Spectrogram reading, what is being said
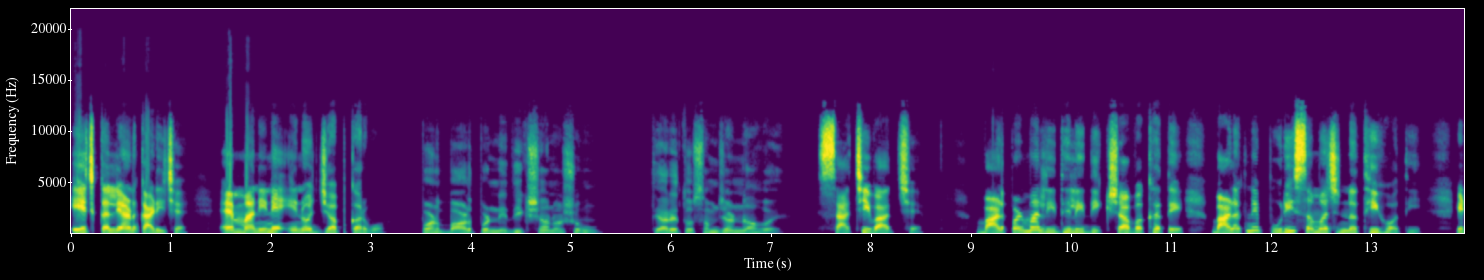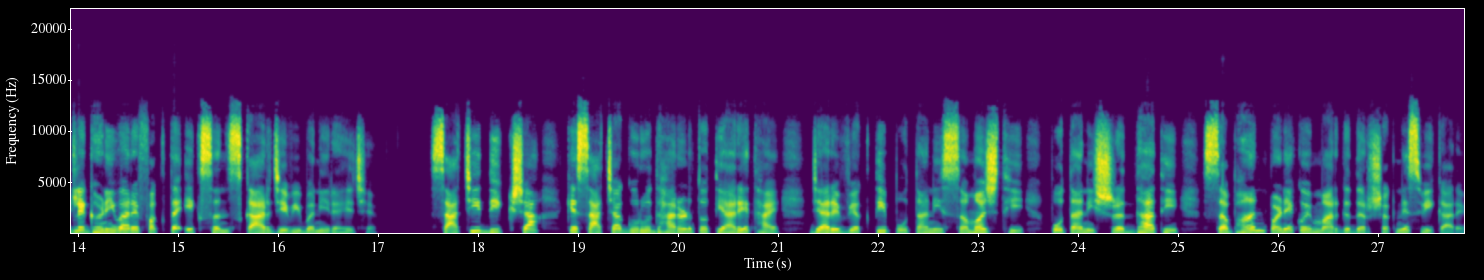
એ જ કલ્યાણકારી છે એમ માનીને એનો જપ કરવો. પણ બાળપણની દીક્ષાનો શું? ત્યારે તો સમજણ ન હોય. સાચી વાત છે. બાળપણમાં લીધેલી દીક્ષા વખતે બાળકને પૂરી સમજ નથી હોતી, એટલે ઘણીવારે ફક્ત એક સંસ્કાર જેવી બની રહે છે. સાચી દીક્ષા કે સાચા ગુરુ ધારણ તો ત્યારે થાય જ્યારે વ્યક્તિ પોતાની સમજથી, પોતાની શ્રદ્ધાથી સભાનપણે કોઈ માર્ગદર્શકને સ્વીકારે.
